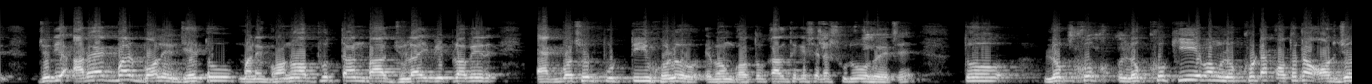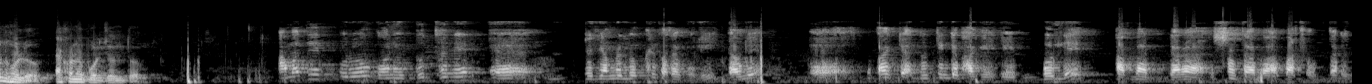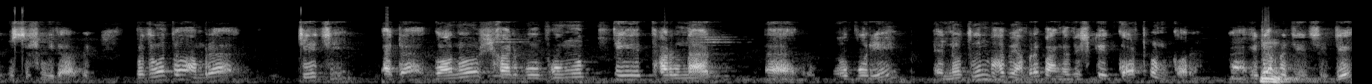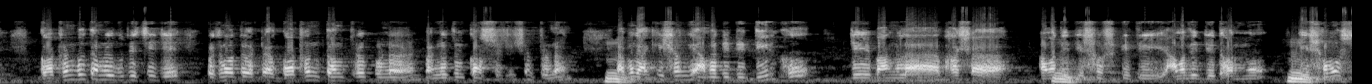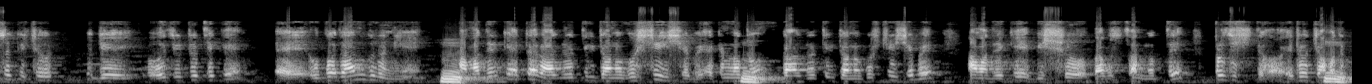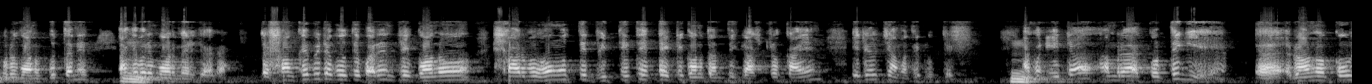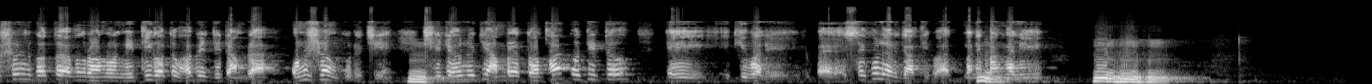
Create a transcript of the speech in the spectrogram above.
যদি আরও একবার বলেন, যেহেতু মানে গণ অভ্যুত্থান বা জুলাই বিপ্লবের এক বছর পূর্তি হলো এবং গতকাল থেকে সেটা শুরুও হয়েছে, তো লক্ষ্য লক্ষ্য কি এবং লক্ষ্যটা কতটা অর্জন হলো এখনও পর্যন্ত? আমাদের পুরো গণ অভ্যুত্থানের যদি আমরা লক্ষ্যের কথা বলি, তাহলে কয়েকটা দু তিনটা ভাগে বললে আপনার যারা শ্রোতা বা পাঠক তাদের বুঝতে সুবিধা হবে। প্রথমত আমরা চেয়েছি একটা গণ সার্বভৌমত্বের ধারণার উপরে নতুন ভাবে আমরা বাংলাদেশকে গঠন করা। হ্যাঁ, এটা আমরা চেয়েছি যে গঠন বলতে আমরা বুঝেছি যে প্রথমত একটা গঠনতন্ত্র প্রণয়ন বা নতুন কনস্টিটিউশন প্রণয়ন এবং একই সঙ্গে আমাদের যে দীর্ঘ যে বাংলা ভাষা আমাদের যে সংস্কৃতি আমাদের যে ধর্ম এই সমস্ত কিছুর যে ঐতিহ্য থেকে উপাদানগুলো নিয়ে আমাদেরকে একটা রাজনৈতিক জনগোষ্ঠী হিসেবে একটা নতুন রাজনৈতিক জনগোষ্ঠী হিসেবে আমাদেরকে বিশ্ব ব্যবস্থার মধ্যে প্রতিষ্ঠিত হয়। এটা হচ্ছে আমাদের পুরো গণভ্যুত্থানের একেবারে মর্মের জায়গা। তো সংক্ষেপে এটা বলতে পারেন যে গণ সার্বভৌমত্বের ভিত্তিতে একটি গণতান্ত্রিক রাষ্ট্র কায়েম এটা হচ্ছে আমাদের উদ্দেশ্য। এখন এটা আমরা করতে গিয়ে রণকৌশলগত এবং রণনীতিগত ভাবে যেটা আমরা অনুসরণ করেছি সেটা হলো যে আমরা তথাকথিত এই কি বলে সেকুলার জাতিবাদ মানে বাঙালি হুম হুম হুম।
